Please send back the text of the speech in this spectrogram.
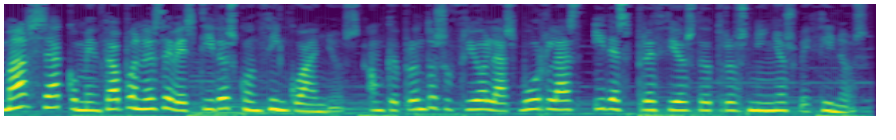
Marsha comenzó a ponerse vestidos con cinco años, aunque pronto sufrió las burlas y desprecios de otros niños vecinos,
